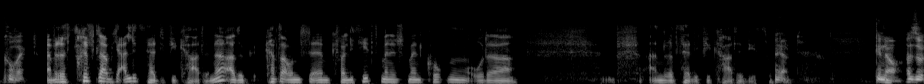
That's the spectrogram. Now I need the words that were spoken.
Korrekt. Aber das trifft, glaube ich, alle Zertifikate. Ne? Also kannst du auch im Qualitätsmanagement gucken oder andere Zertifikate, die es so ja. gibt. Genau, also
